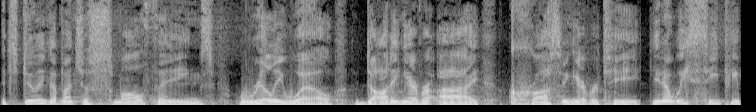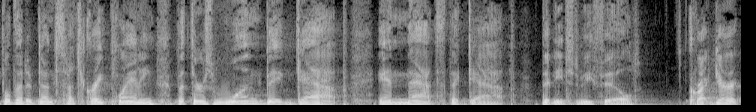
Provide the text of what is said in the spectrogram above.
it's doing a bunch of small things really well, dotting every I, crossing every T. You know, we see people that have done such great planning, but there's one big gap, and that's the gap that needs to be filled. Correct, Derek?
